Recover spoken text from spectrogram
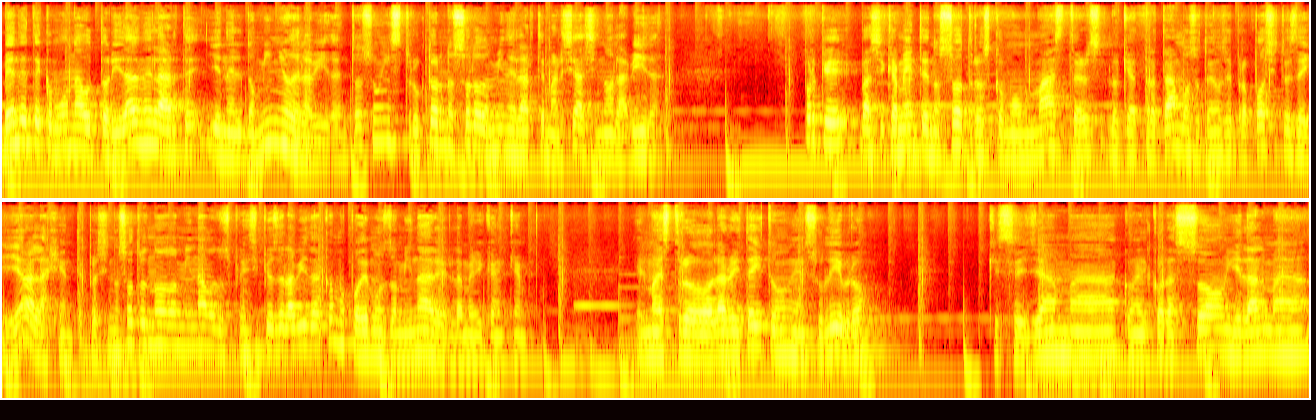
Véndete como una autoridad en el arte y en el dominio de la vida. Entonces un instructor no solo domina el arte marcial, sino la vida. Porque básicamente nosotros como masters lo que tratamos o tenemos de propósito es de guiar a la gente, pero si nosotros no dominamos los principios de la vida, ¿cómo podemos dominar el American Camp? El maestro Larry Tatum en su libro, que se llama Con el corazón y el alma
